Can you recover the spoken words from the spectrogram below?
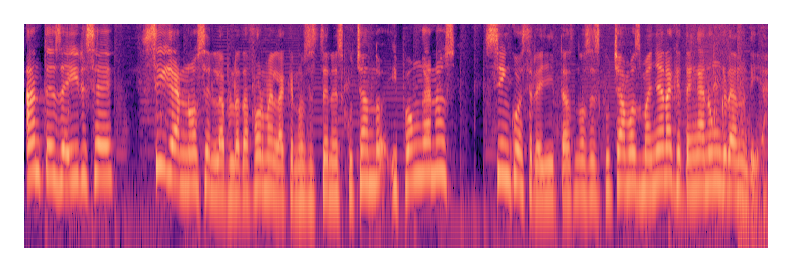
Antes de irse, síganos en la plataforma en la que nos estén escuchando y pónganos cinco estrellitas. Nos escuchamos mañana, que tengan un gran día.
